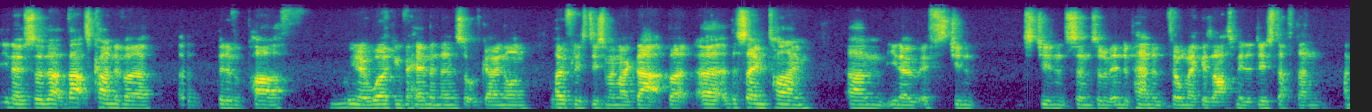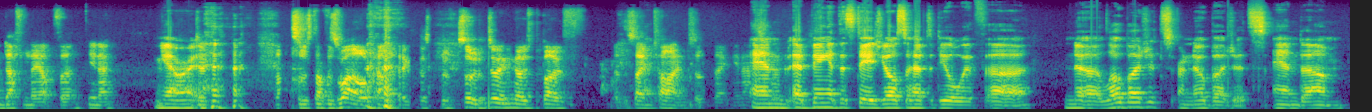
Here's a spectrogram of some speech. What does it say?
you know, so that that's kind of a, a bit of a path, you know, working for him and then sort of going on, hopefully to do something like that. But uh, at the same time, um, you know, if student students and sort of independent filmmakers ask me to do stuff, then I'm definitely up for you know Yeah, right. that sort of stuff as well. Kind of thing, Just sort of- sort of doing those both at the same time, sort of thing. You know. and at being at this stage, you also have to deal with uh, no, low budgets or no budgets, and um,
